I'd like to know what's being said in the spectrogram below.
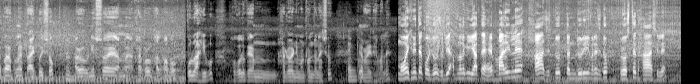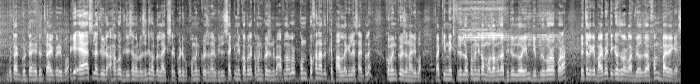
এবাৰ আপোনালোকে ট্ৰাই কৰি চাওক আৰু নিশ্চয় আমি আশা কৰোঁ ভাল পাব। সকলো আহিব। সকলোকে সাদৰে নিমন্ত্ৰণ জনাইছোঁ. আমাৰ এই ধাবালৈ। মই এইখিনিতে কৈ দিওঁ যদি আপোনালোকে ইয়াতে আহে পাৰিলে হাঁহ যিটো তন্দুৰী মানে যিটো ৰষ্টেড হাঁহ আছিলে গোটাক গোটা সেইটো ট্ৰাই কৰিব। গতিকে এয়া আছিলে ভিডিঅ' আশা কৰি ভিডিঅ' চাই ভাল পালে যদি ভাল পালে লাইক শ্বেয়াৰ কৰি দিব কমেণ্ট কৰি জনাই ভিডিঅ' চাই কেনেকুৱা পালে কমেণ্ট কৰি জনাব আপোনালোকৰ কোনটো খানা আটাইতকৈ ভাল লাগিলে চাই পেলাই কমেণ্ট কৰি জনাই দিব। বাকী নেক্সট ভিডিঅ'ত লগ পাম এনেকুৱা মজা মজা ভিডিঅ' লৈ আহিম ডিব্ৰুগড়ৰ পৰা। তেতিয়ালৈকে বাই বাই টিকেট লাভ অসম বাই বাই গেছ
